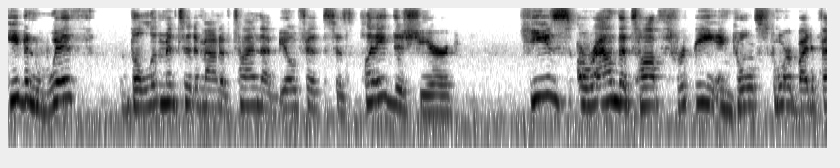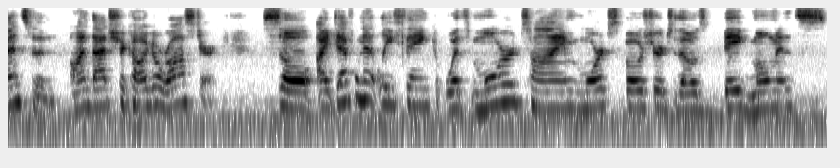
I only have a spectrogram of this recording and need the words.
even with the limited amount of time that Bjorkqvist has played this year, he's around the top three in goals scored by defensemen on that Chicago roster. So I definitely think with more time, more exposure to those big moments,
